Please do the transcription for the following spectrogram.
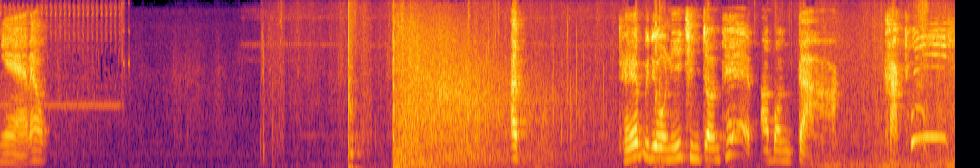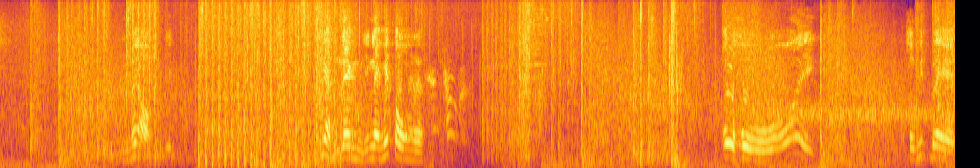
แง่แล้วอะเทปวิดีโอนี้ชินจอนเทพอาบอนกาขากทุยมันไม่ออกจริงเนี่ยผมเล็งผมยังเล็งไม่ตรงเลย โอ้โห สวิตเบรด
